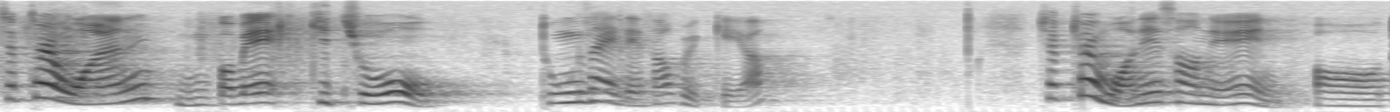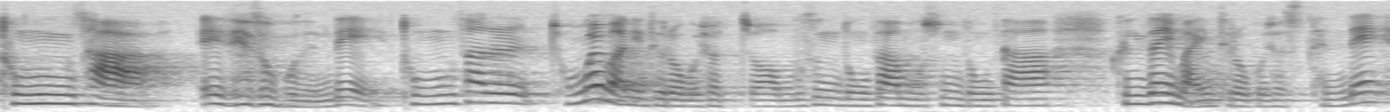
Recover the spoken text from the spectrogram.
Chapter 1 문법의 기초 동사에 대해서 볼게요. Chapter 1에서는 어, 동사에 대해서 보는데 동사를 정말 많이 들어보셨죠. 무슨 동사, 무슨 동사 굉장히 많이 들어보셨을 텐데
